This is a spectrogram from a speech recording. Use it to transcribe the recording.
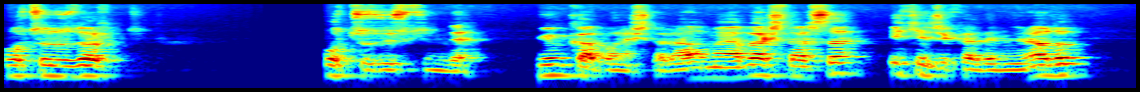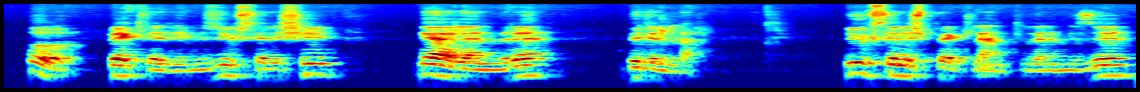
34 30 üstünde gün kapanışları almaya başlarsa ikinci kademeleri alıp bu beklediğimiz yükselişi değerlendirebilirler. Yükseliş beklentilerimizi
